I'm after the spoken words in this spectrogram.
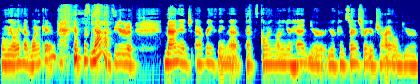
when we only had one kid. yeah, it's easier to manage everything that that's going on in your head, your your concerns for your child, your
